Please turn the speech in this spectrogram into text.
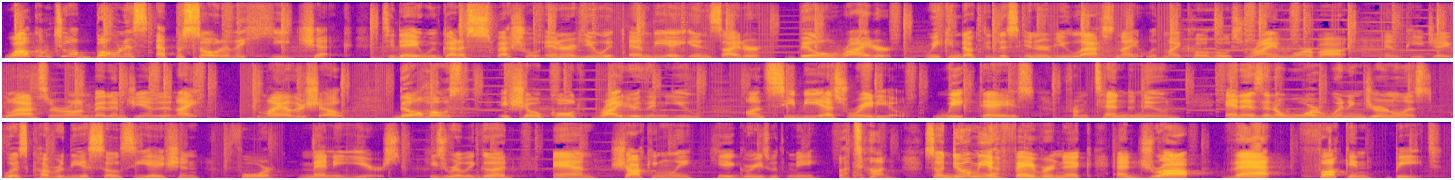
Welcome to a bonus episode of the Heat Check. Today we've got a special interview with NBA insider Bill Reiter. We conducted this interview last night with my co-host Ryan Horvath and PJ Glasser on BetMGM Tonight, my other show. Bill hosts a show called Reiter Than You on CBS Radio, weekdays from 10 to noon, and is an award-winning journalist who has covered the association for many years. He's really good, and shockingly, he agrees with me a ton. So do me a favor, Nick, and drop that fucking beat.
